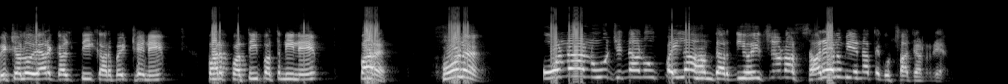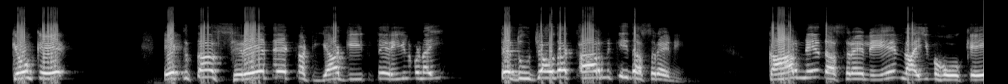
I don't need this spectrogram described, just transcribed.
ਵੀ ਚਲੋ ਯਾਰ ਗਲਤੀ ਕਰ ਬੈਠੇ ਨੇ, ਪਰ ਪਤੀ ਪਤਨੀ ਨੇ, ਪਰ ਹੁਣ ਉਹਨਾਂ ਨੂੰ, ਜਿਨ੍ਹਾਂ ਨੂੰ ਪਹਿਲਾਂ ਹਮਦਰਦੀ ਹੋਈ ਸੀ, ਉਹਨਾਂ ਸਾਰਿਆਂ ਨੂੰ ਵੀ ਇਹਨਾਂ ਤੇ ਗੁੱਸਾ ਚੜ ਰਿਹਾ। ਕਿਉਂਕਿ ਇੱਕ ਤਾਂ ਸਿਰੇ ਦੇ ਘਟੀਆ ਗੀਤ ਤੇ ਰੀਲ ਬਣਾਈ ਤੇ ਦੂਜਾ ਉਹਦਾ ਕਾਰਨ ਕੀ ਦੱਸ ਰਹੇ ਨੇ? ਕਾਰਨ ਇਹ ਦੱਸ ਰਹੇ ਨੇ ਲਾਈਵ ਹੋ ਕੇ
